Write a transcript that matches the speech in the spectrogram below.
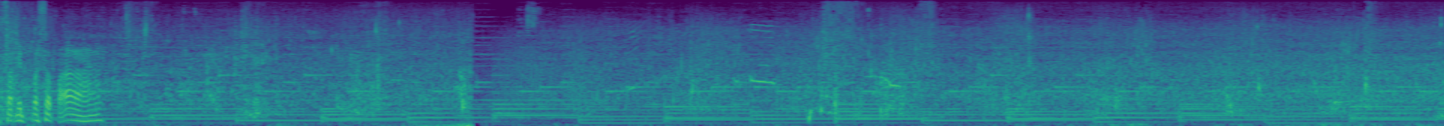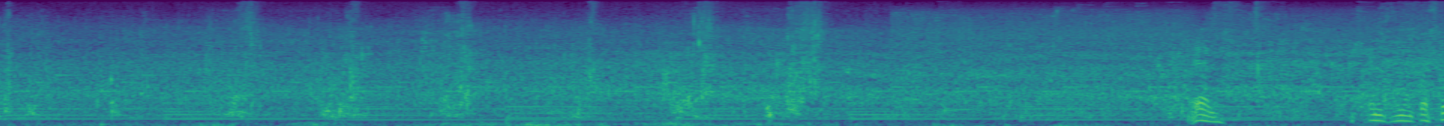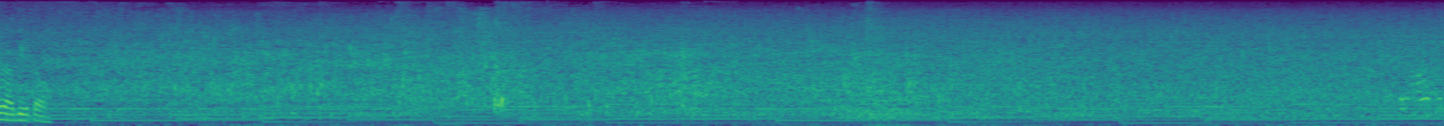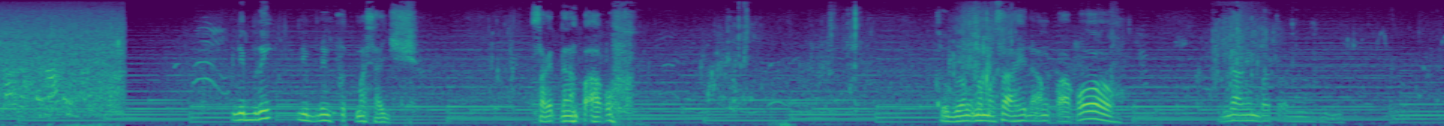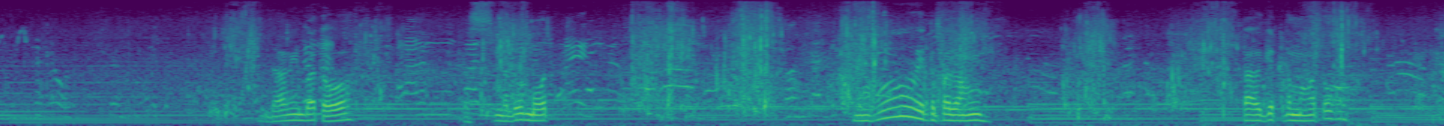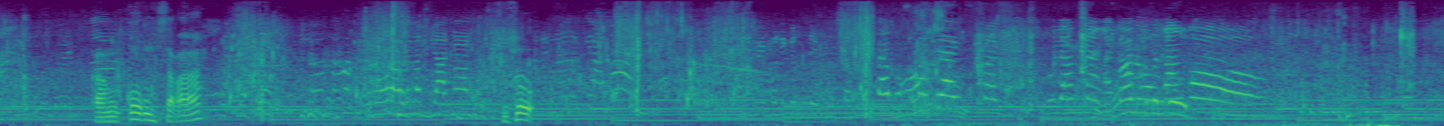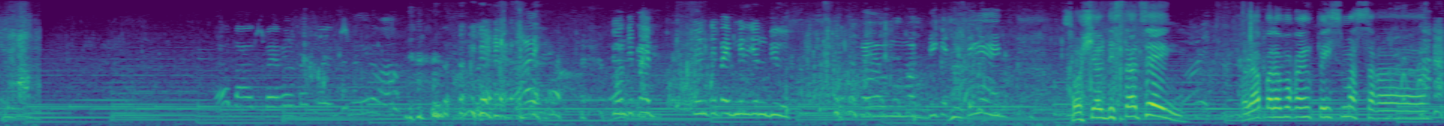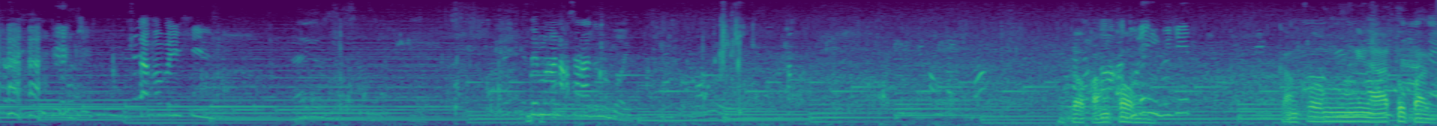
Masakit pa sa paa ha. Ayan. Ayan, ayan, pwesto na dito. Libreng libreng foot massage. Sakit na ng paa ko. Sobrang namasahe na ang paa ko. Ang daming bato. Ang daming bato. Tapos malumot. Nako, ito palang target ng mga to. Kangkong saka suso Tapos po guys, mag ulam ng ano, kangko. Ay, 25, 25 million views. Kaya magdikit-dikit. social distancing wala pa naman kayong face mask saka Tama ba yung shield? Ito yung mga nakasarado mo, boy. ito kangkong Tuling, Bridget. kangkong inatupag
